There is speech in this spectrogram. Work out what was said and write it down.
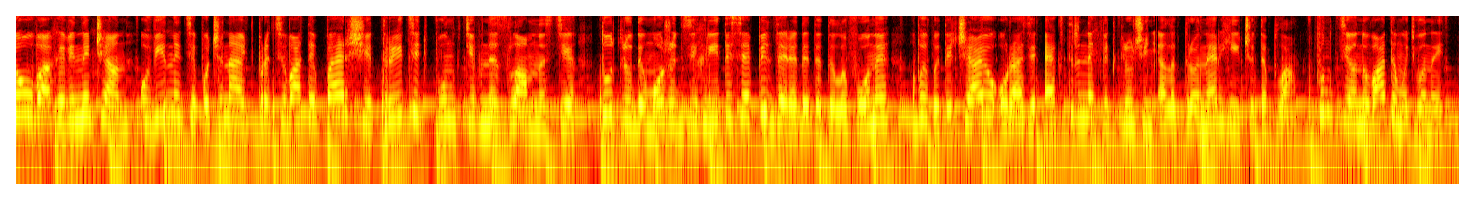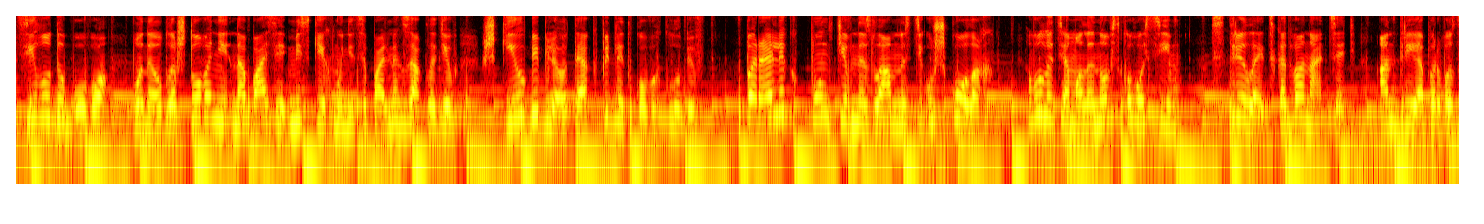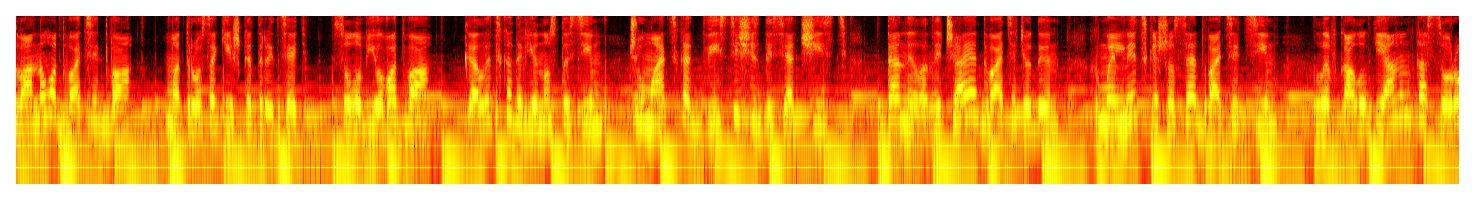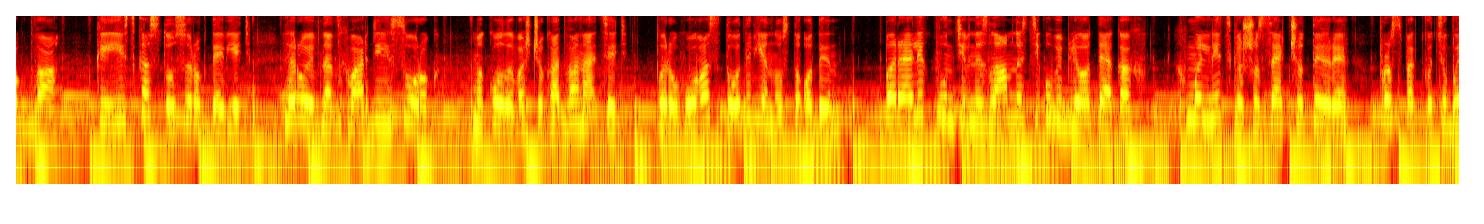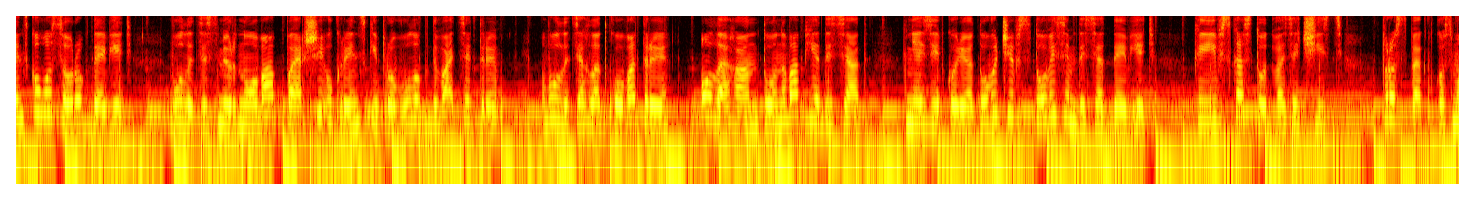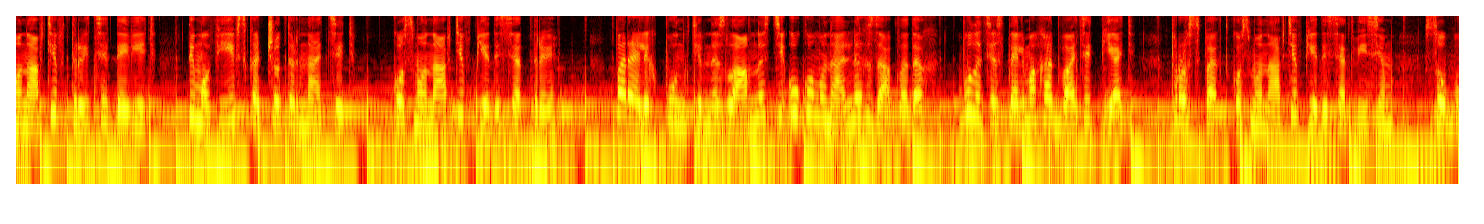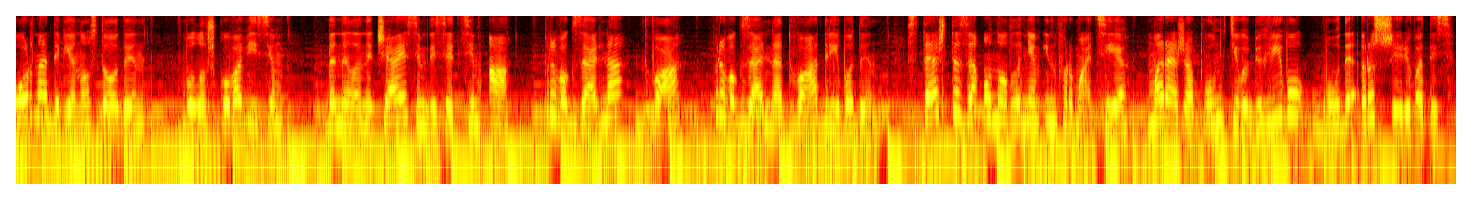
До уваги вінничан у Вінниці починають працювати перші 30 пунктів незламності. Тут люди можуть зігрітися, підзарядити телефони, випити чаю у разі екстрених відключень електроенергії чи тепла. Функціонуватимуть вони цілодобово. Вони облаштовані на базі міських муніципальних закладів, шкіл, бібліотек, підліткових клубів. Перелік пунктів незламності у школах: вулиця Малиновського, 7, Стрілецька, 12, Андрія Первозванного, 22, Матроса Кішки, 30, Соловйова, 2, Келицька, 97, Чумацька, 266, Данила Нечая, 21, Хмельницьке шосе, 27, Левка Лук'яненка, 42, Київська, 149, Героїв Нацгвардії, 40, Миколи Ващука, 12, Пирогова, 191. Перелік пунктів незламності у бібліотеках. Хмельницьке шосе 4, проспект Коцюбинського 49, вулиця Смірнова, перший український провулок 23, вулиця Гладкова 3, Олега Антонова 50, князів Коріатовичів 189, Київська 126, проспект Космонавтів 39, Тимофіївська 14, Космонавтів 53. Перелік пунктів незламності у комунальних закладах. Вулиця Стельмаха 25, проспект Космонавтів 58, Соборна 91, Волошкова 8, Данила Нечая 77А, Привокзальна 2, Привокзальна 2, дріб 1. Стежте за оновленням інформації. Мережа пунктів обігріву буде розширюватись.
